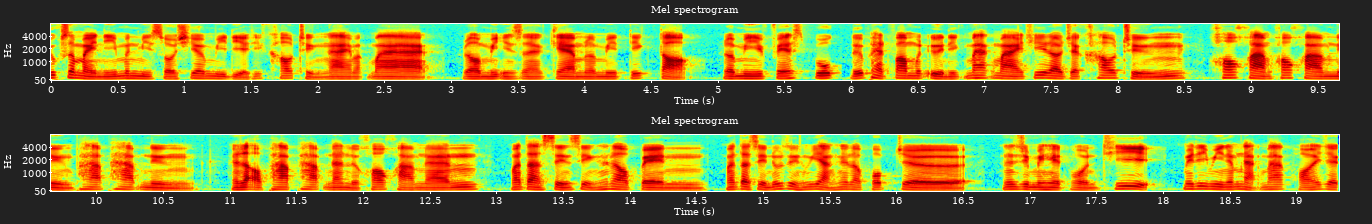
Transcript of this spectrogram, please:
ยุคสมัยนี้มันมีโซเชียลมีเดียที่เข้าถึงง่ายมากๆ เรามี Instagram เรามี TikTok เรามี Facebook หรือแพลตฟอร์มอื่นๆอีกมากมายที่เราจะเข้าถึงข้อความข้อความหนึ่งภาพภาพหนึ่ง แล้วเราเอาภาพภาพนั้นหรือข้อความนั้น มาตัดสินสิ่งที่เราเป็น มาตัดสินทุกสิ่งทุกอย่างที่เราพบเจอ นั่นจึงเป็นเหตุผลที่ไม่ได้มีน้ำหนักมากพอที่จะ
